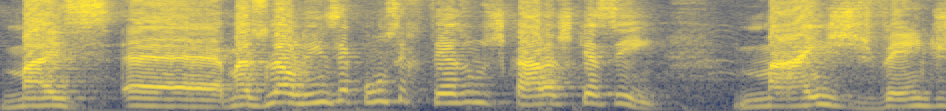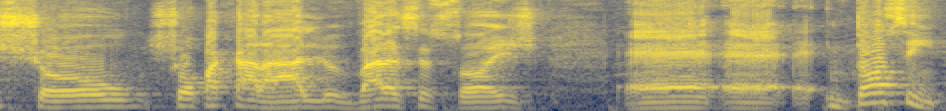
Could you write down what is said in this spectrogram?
Mas, é, mas o Léo Lins é com certeza um dos caras que, assim, mais vende show, show pra caralho, várias sessões. É, é, é então, assim,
